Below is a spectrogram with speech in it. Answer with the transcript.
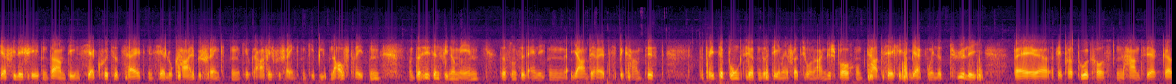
sehr viele Schäden da, die in sehr kurzer Zeit in sehr lokal beschränkten, geografisch beschränkten Gebieten auftreten. Und das ist ein Phänomen, das uns seit einigen Jahren bereits bekannt ist. Der dritte Punkt, Sie hatten das Thema Inflation angesprochen. Tatsächlich merken wir natürlich, bei Reparaturkosten, Handwerker,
